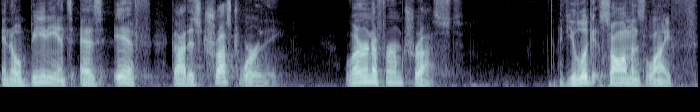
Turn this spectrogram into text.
in obedience as if God is trustworthy. Learn, affirm, trust. If you look at Solomon's life,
